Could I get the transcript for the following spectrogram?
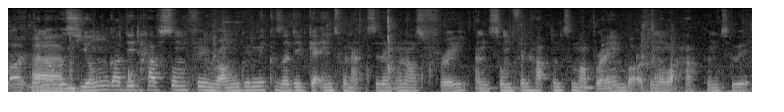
Like when I was um, young, I did have something wrong with me because I did get into an accident when I was three, and something happened to my brain, but I don't know what happened to it.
